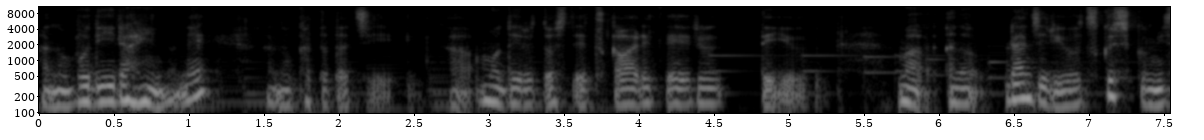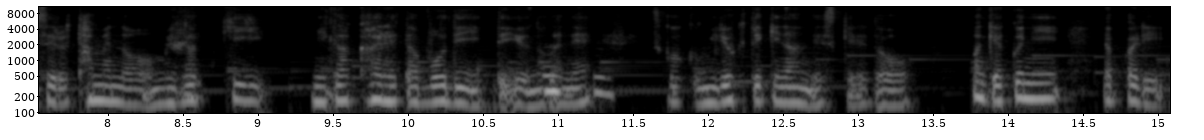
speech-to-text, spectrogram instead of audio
あのボディラインのねあの方たちがモデルとして使われているっていう、まあ、あのランジェリーを美しく見せるための磨き、磨かれたボディっていうのがね、すごく魅力的なんですけれど、まあ、逆にやっぱり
